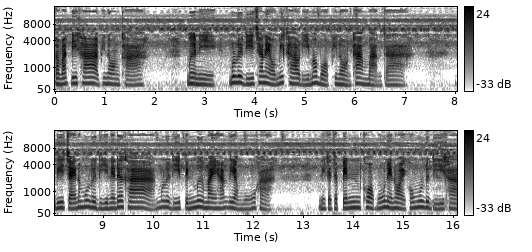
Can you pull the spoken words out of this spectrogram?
สวัสดีค่ะพี่น้องค่ะเมื่อนี้มุลดีชาแนลมีข่าวดีมาบอกพี่น้องทางบ้านจ้า ดีใจนะมุลดีในเด้อค่ะ มุลดีเป็นมือใหม่หัดเลี้ยงหมูค่ะ นี่ก็จะเป็นคอกหมูหน่อยๆของมุลดีค่ะ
